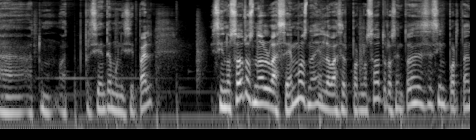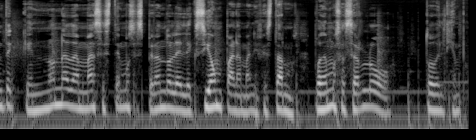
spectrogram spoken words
a, tu, a tu presidente municipal si nosotros no lo hacemos, nadie lo va a hacer por nosotros. Entonces es importante que no nada más estemos esperando la elección para manifestarnos. Podemos hacerlo todo el tiempo.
